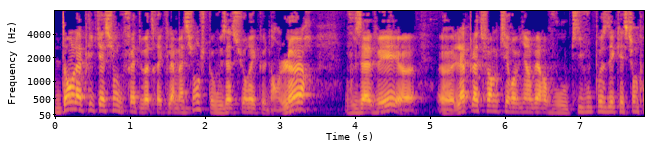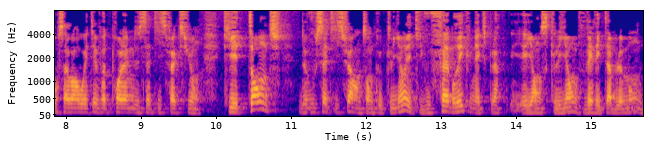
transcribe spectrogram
Dans l'application, vous faites votre réclamation. Je peux vous assurer que dans l'heure, vous avez euh, euh, la plateforme qui revient vers vous, qui vous pose des questions pour savoir où était votre problème de satisfaction, qui est tente de vous satisfaire en tant que client et qui vous fabrique une expérience client véritablement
